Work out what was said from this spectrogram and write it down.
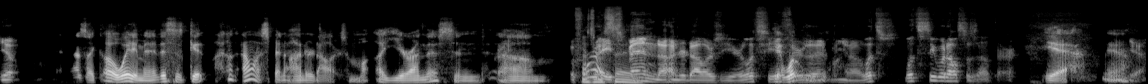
Yep. i was like oh wait a minute this is get i don't, I don't want to spend a hundred dollars a mo- a year on this and Right. um before what I I spend a hundred dollars a year. Let's see Yeah, if what- there's a you know let's let's see what else is out there. yeah yeah Yeah,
